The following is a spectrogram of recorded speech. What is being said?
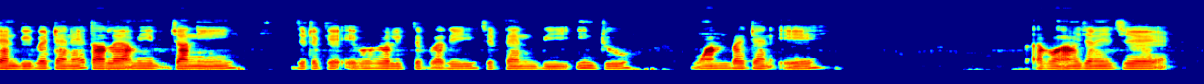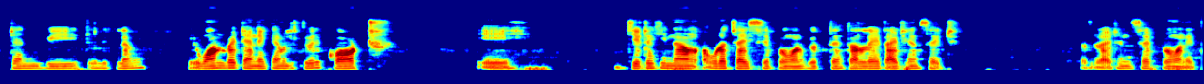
tan B by tan A তাহলে আমি জানি যেটাকে এভাবেও লিখতে পারি যে tan B into one by tan A এবং আমি জানি যে টেন বি তো লিখলাম ওয়ান বাই টেন একে আমি লিখতে পারি কট এ যেটা কিনা ওরা চাইছে প্রমাণ করতে, তাহলে right hand side right hand side প্রমাণিত।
